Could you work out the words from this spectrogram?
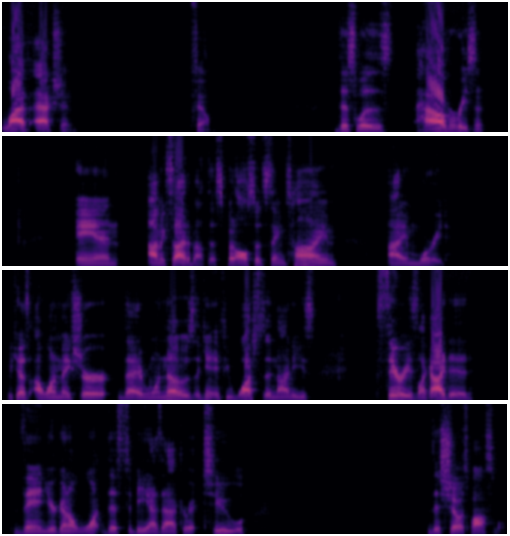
live action film, this was however recent, and I'm excited about this, but also at the same time, I'm worried because I want to make sure that everyone knows. Again, if you watch the 90s series like I did, then you're going to want this to be as accurate to this show as possible.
